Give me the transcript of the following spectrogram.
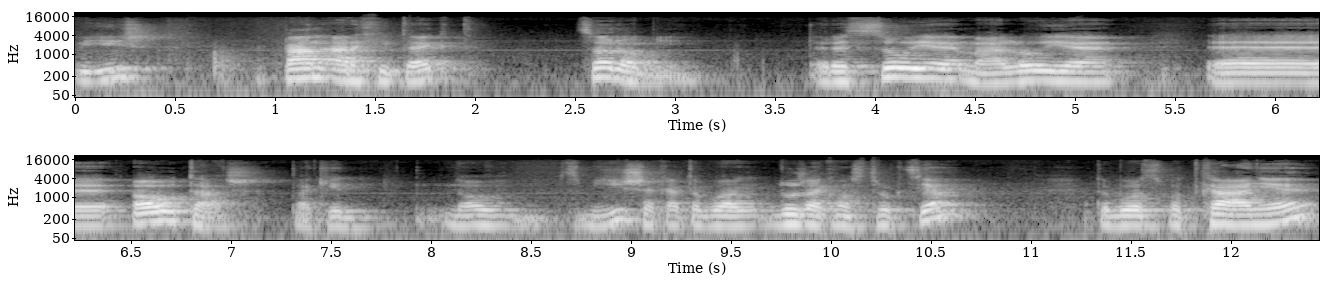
widzisz, pan architekt co robi? Rysuje, maluje e, ołtarz. Takie, no widzisz, jaka to była duża konstrukcja? To było spotkanie,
